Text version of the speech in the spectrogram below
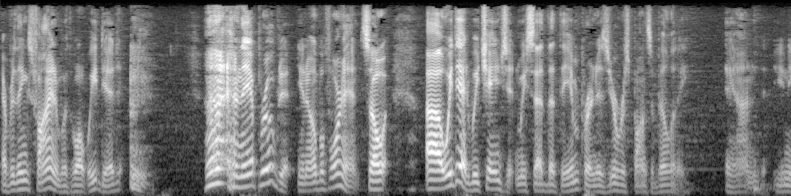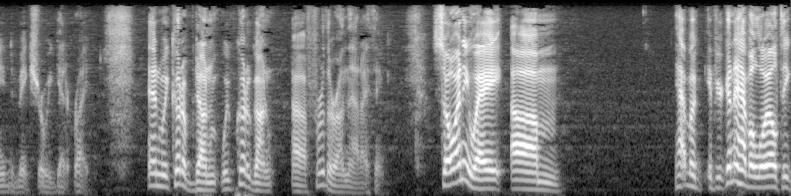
Everything's fine with what we did." and they approved it, you know, beforehand. So uh, we did. We changed it, and we said that the imprint is your responsibility and you need to make sure we get it right. And we could have done, we could have gone uh, further on that, I think. So anyway, um, have a if you're going to have a loyalty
